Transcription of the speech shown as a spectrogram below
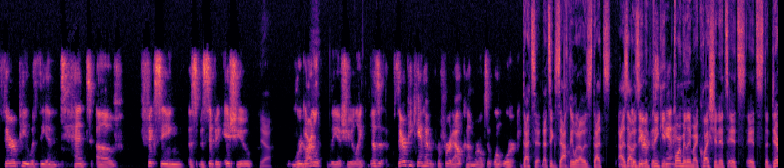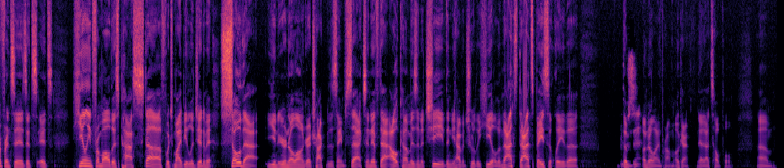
therapy with the intent of fixing a specific issue. Yeah. Regardless of the issue, like does it therapy can't have a preferred outcome or else it won't work. That's it. That's exactly what I was that's as the I was even thinking formulating my question, it's it's it's the difference is it's it's healing from all this past stuff, which might be legitimate, so that you're no longer attracted to the same sex. And if that outcome isn't achieved, then you haven't truly healed. And that's that's basically the the 100%. underlying problem. Okay, yeah, that's helpful. Um,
